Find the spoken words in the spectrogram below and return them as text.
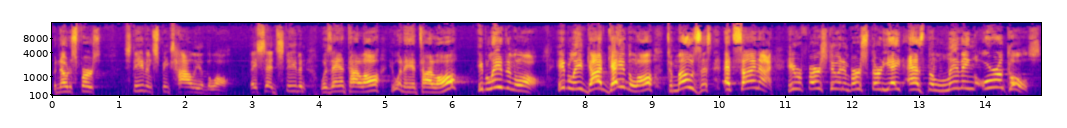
But notice first, Stephen speaks highly of the law. They said Stephen was anti law. He wasn't anti law. He believed in the law. He believed God gave the law to Moses at Sinai. He refers to it in verse 38 as the living oracles.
